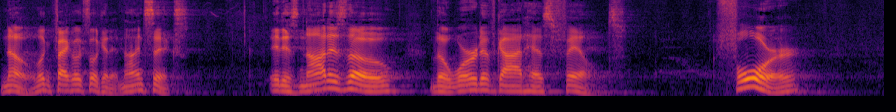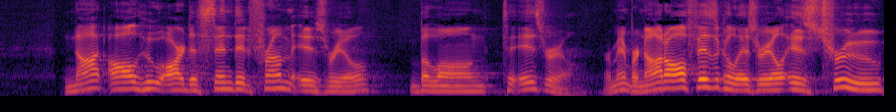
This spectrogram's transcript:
No. Look, in fact, let's look at it. 9 6. It is not as though the word of God has failed. For not all who are descended from Israel belong to Israel. Remember, not all physical Israel is true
